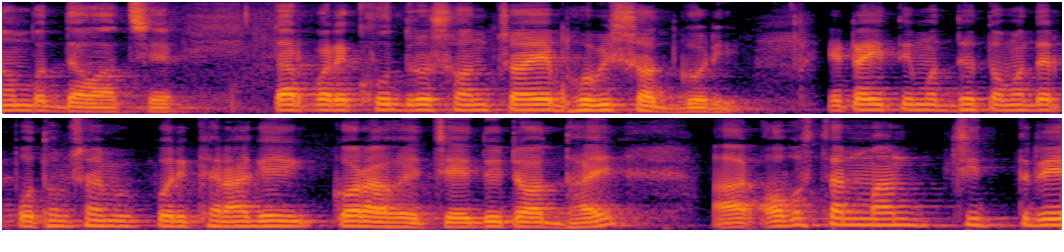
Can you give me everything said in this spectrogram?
নম্বর দেওয়া আছে। তারপরে ক্ষুদ্র সঞ্চয়ে ভবিষ্যৎ গড়ি। এটা ইতিমধ্যে তোমাদের প্রথম সাময়িক পরীক্ষার আগেই করা হয়েছে এই দুইটা অধ্যায়। আর অবস্থান মানচিত্রে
